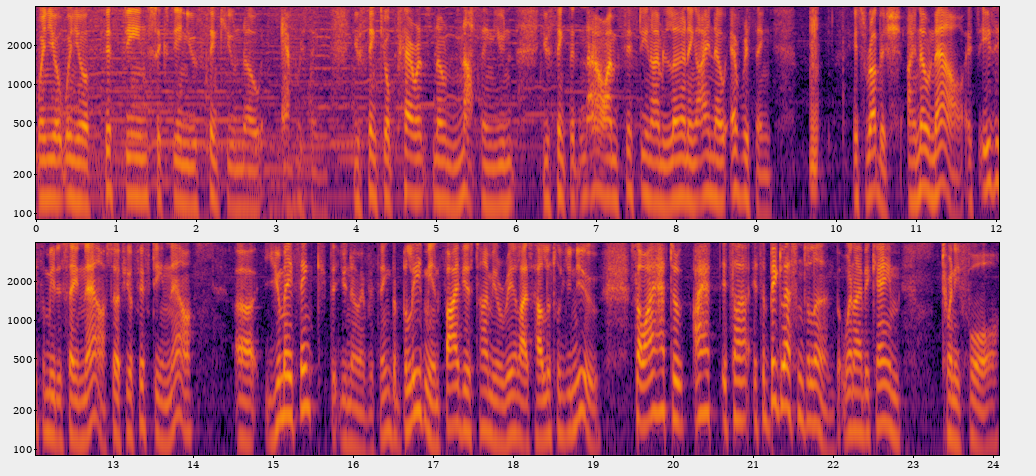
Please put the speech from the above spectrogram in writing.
when you're, when you're 15, 16, you think you know everything. You think your parents know nothing. You, you think that now I'm 15, I'm learning, I know everything. It's rubbish. I know now. It's easy for me to say now. So if you're 15 now, uh, you may think that you know everything, but believe me, in five years' time, you'll realize how little you knew. So I had to, I had, it's, a, it's a big lesson to learn. But when I became 24,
